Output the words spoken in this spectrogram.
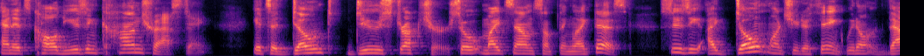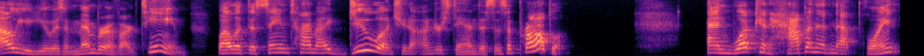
And it's called using contrasting. It's a don't do structure. So it might sound something like this Susie, I don't want you to think we don't value you as a member of our team, while at the same time, I do want you to understand this is a problem. And what can happen at that point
